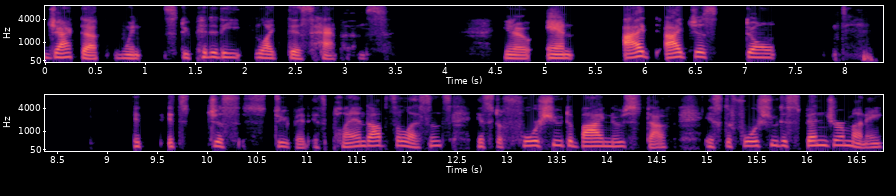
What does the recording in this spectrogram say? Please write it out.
jacked up when stupidity like this happens. You know, and I I just don't it it's just stupid. It's planned obsolescence. It's to force you to buy new stuff. It's to force you to spend your money.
